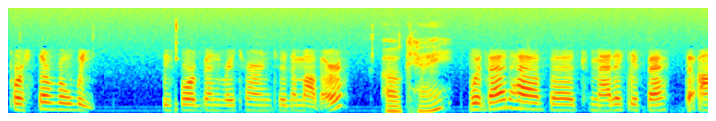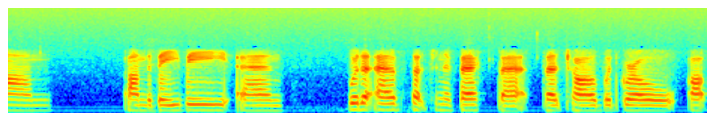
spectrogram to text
for several weeks before being returned to the mother. Okay. Would that have a traumatic effect on on the baby, and would it have such an effect that that child would grow up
